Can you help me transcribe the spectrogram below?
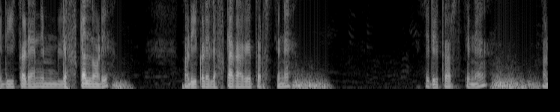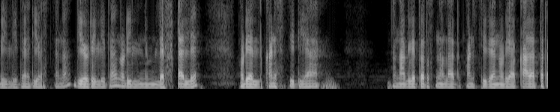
ಇದು ಈ ಕಡೆ, ನಿಮ್ಮ ಲೆಫ್ಟಲ್ಲಿ ನೋಡಿ. ನೋಡಿ, ಈ ಕಡೆ ಲೆಫ್ಟಾಗಿ ಹಾಗೆ ತೋರಿಸ್ತೀನಿ. ಇಲ್ಲಿ ತೋರಿಸ್ತೀನಿ. ನೋಡಿ ಇಲ್ಲಿದೆ ದೇವಸ್ಥಾನ. ದೇವ್ರು ಇಲ್ಲಿದೆ. ನೋಡಿ, ಇಲ್ಲಿ ನಿಮ್ಮ ಲೆಫ್ಟಲ್ಲಿ ನೋಡಿ, ಅಲ್ಲಿ ಕಾಣಿಸ್ತಿದೆಯಾ? ನಾನು ಆಗಲೇ ತೋರಿಸ್ನಲ್ಲ, ಅದು ಕಾಣಿಸ್ತಿದೆ ನೋಡಿ, ಆ ಕಾಲ ಹತ್ರ.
